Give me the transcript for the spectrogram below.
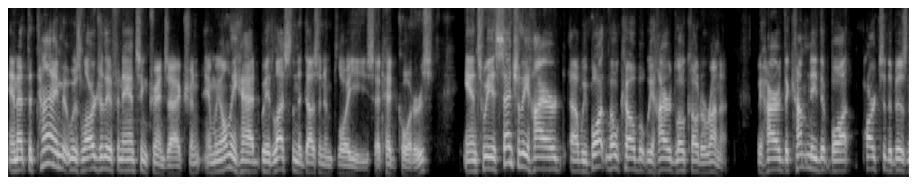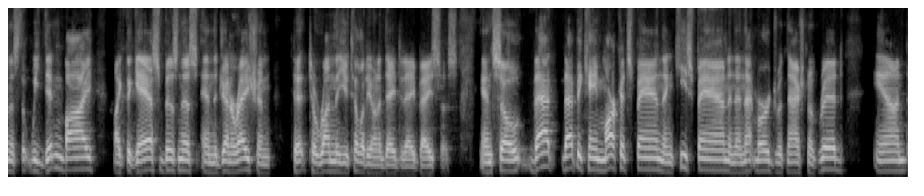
And at the time, it was largely a financing transaction, and we only had we had less than a dozen employees at headquarters. And so we essentially hired, uh, we bought LILCO, but we hired LILCO to run it. We hired the company that bought parts of the business that we didn't buy, like the gas business and the generation, to, to run the utility on a day-to-day basis. And so that that became MarketSpan, then KeySpan, and then that merged with National Grid. And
